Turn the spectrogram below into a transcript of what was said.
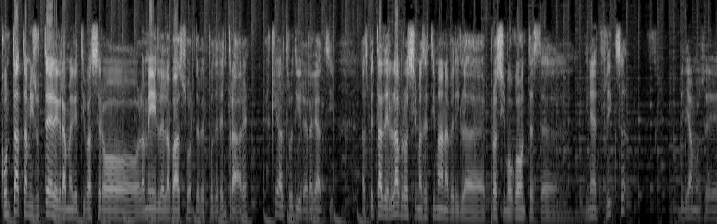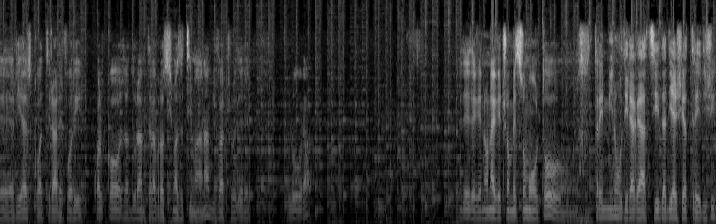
contattami su telegram che ti passerò la mail e la password per poter entrare. Che altro dire ragazzi? Aspettate la prossima settimana per il prossimo contest eh, di netflix. Vediamo se riesco a tirare fuori qualcosa durante la prossima settimana. Vi faccio vedere l'ora vedete che non è che ci ho messo molto 3 minuti ragazzi da 10 a 13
